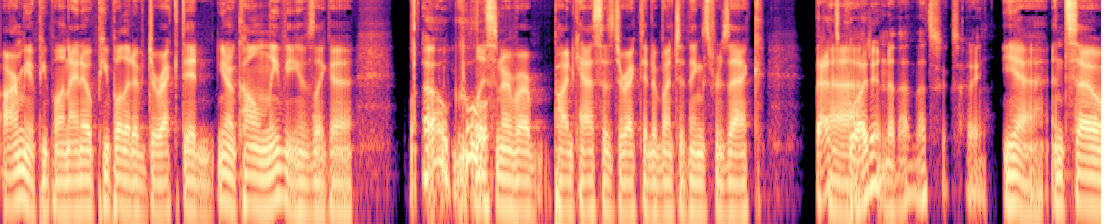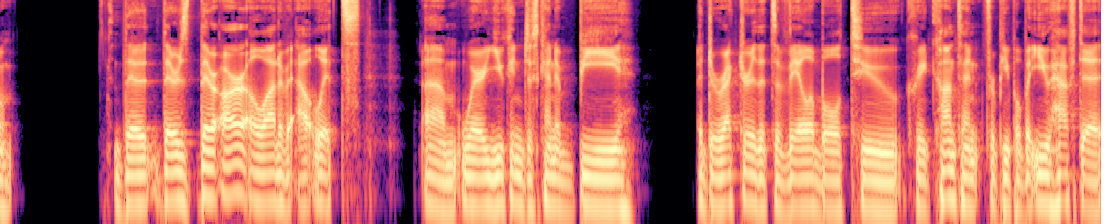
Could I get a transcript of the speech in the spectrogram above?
army of people and i know people that have directed you know colin levy who's like a Oh, cool. listener of our podcast has directed a bunch of things for zach That's Uh, cool. I didn't know that. That's exciting. yeah, and so the there's there are a lot of outlets um, where you can just kind of be a director that's available to create content for people, but you have to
